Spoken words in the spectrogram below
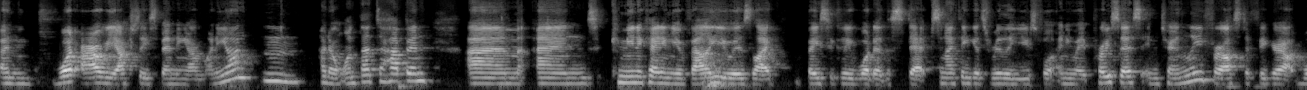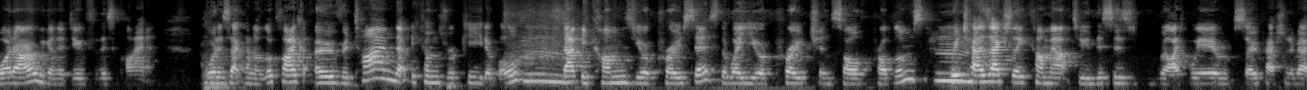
and what are we actually spending our money on mm, I don't want that to happen. Um, and communicating your value is like basically what are the steps. And I think it's really useful anyway, process internally for us to figure out what are we going to do for this client? What is that going to look like over time? That becomes repeatable. mm, That becomes your process, the way you approach and solve problems, which mm, has actually come out to this is like we're so passionate about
